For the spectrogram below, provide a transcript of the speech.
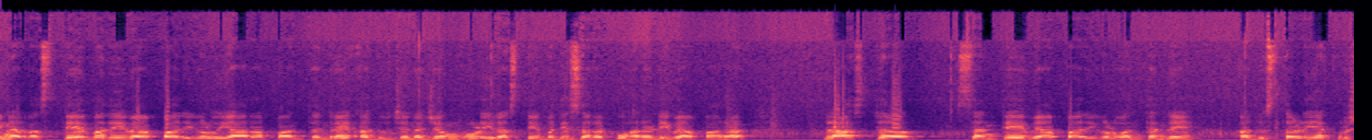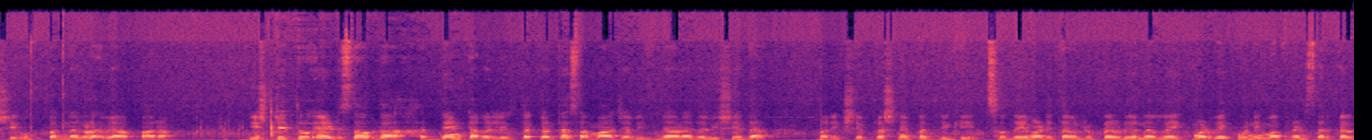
ಇನ್ನು ರಸ್ತೆ ಬದಿ ವ್ಯಾಪಾರಿಗಳು ಯಾರಪ್ಪ ಅಂತಂದ್ರೆ ಅದು ಜನಜಂಗುಳಿ ರಸ್ತೆ ಬದಿ ಸರಕು ಹರಡಿ ವ್ಯಾಪಾರ. ಲಾಸ್ಟ್ ಸಂತೆ ವ್ಯಾಪಾರಿಗಳು ಅಂತಂದ್ರೆ ಅದು ಸ್ಥಳೀಯ ಕೃಷಿ ಉತ್ಪನ್ನಗಳ ವ್ಯಾಪಾರ. ಇಷ್ಟಿತ್ತು ಎರಡ್ ಸಾವಿರದ ಹದಿನೆಂಟರಲ್ಲಿರ್ತಕ್ಕಂಥ ಸಮಾಜ ವಿಜ್ಞಾನದ ವಿಷಯದ ಪರೀಕ್ಷೆ ಪ್ರಶ್ನೆ ಪತ್ರಿಕೆ. ಸೊ ದಯಮಾಡಿ ತಾವೆಲ್ಲರೂ ಕೂಡ ವಿಡಿಯೋನ ಲೈಕ್ ಮಾಡಬೇಕು. ನಿಮ್ಮ ಫ್ರೆಂಡ್ ಸರ್ಕಲ್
